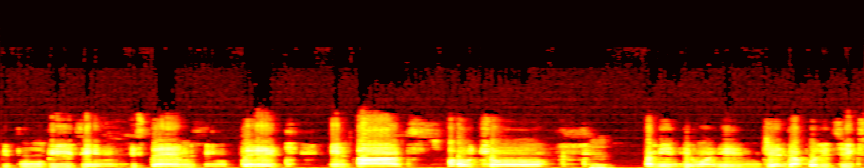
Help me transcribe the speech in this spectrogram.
people, be it in STEMs, in tech, in arts, culture, mm. I mean, even in gender politics,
